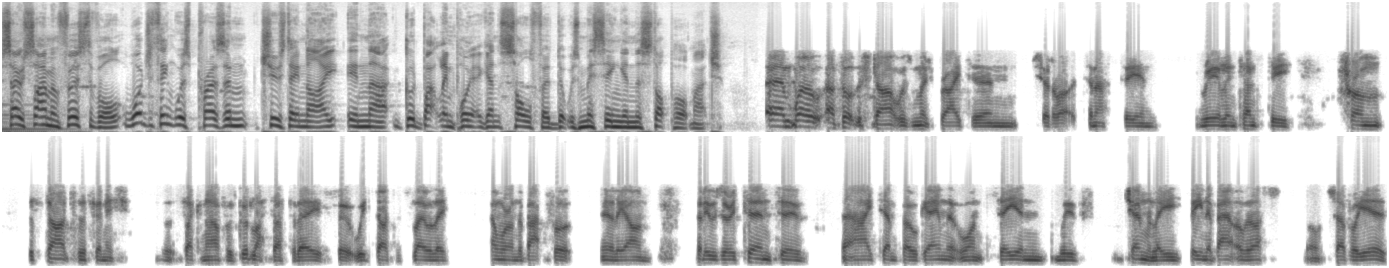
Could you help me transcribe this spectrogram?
So, Simon, first of all, what do you think was present Tuesday night in that good battling point against Salford that was missing in the Stockport match? Um, well, I thought the start was much brighter and showed a lot of tenacity and real intensity from the start to the finish. The second half was good last Saturday, but we started slowly and we're on the back foot early on. But it was a return to the high tempo game that we want to see, and we've generally been about over the last well, several years.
